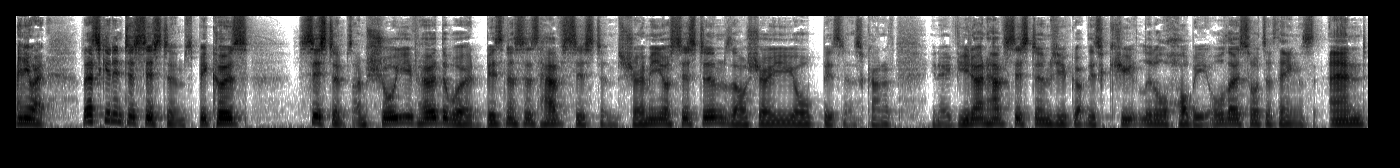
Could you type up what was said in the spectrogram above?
Anyway, let's get into systems because systems, I'm sure you've heard the word. Businesses have systems. Show me your systems, I'll show you your business. Kind of, you know, if you don't have systems, you've got this cute little hobby, all those sorts of things. And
